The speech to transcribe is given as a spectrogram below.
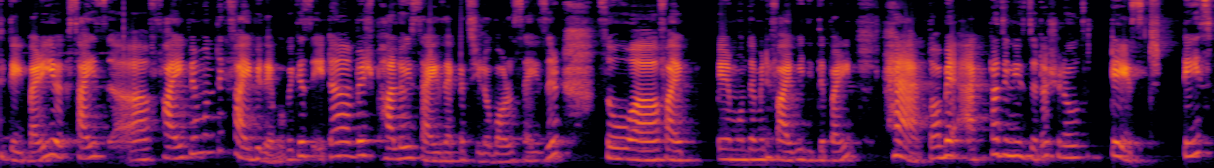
দিতেই পারি সাইজ ফাইভের মধ্যে থেকে ফাইভে দেবো বিকজ এটা বেশ ভালোই সাইজ একটা ছিল, বড় সাইজের সো ফাইভের মধ্যে আমি এটা ফাইভই দিতে পারি। হ্যাঁ তবে একটা জিনিস যেটা, সেটা হচ্ছে টেস্ট টেস্ট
